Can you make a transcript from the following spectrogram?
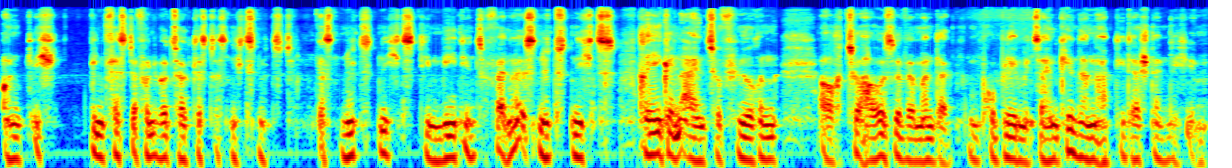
Und ich bin fest davon überzeugt, dass das nichts nützt. Es nützt nichts, die Medien zu verändern. Es nützt nichts, Regeln einzuführen, auch zu Hause, wenn man da ein Problem mit seinen Kindern hat, die da ständig im,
